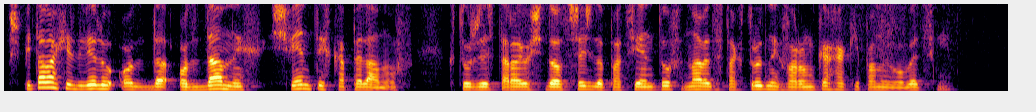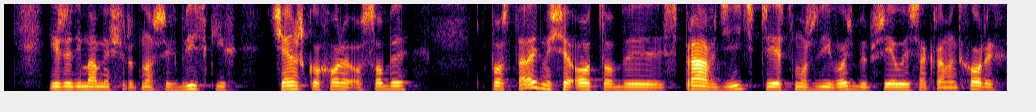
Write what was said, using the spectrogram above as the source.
W szpitalach jest wielu odda oddanych, świętych kapelanów, którzy starają się dotrzeć do pacjentów nawet w tak trudnych warunkach, jakie panują obecnie. Jeżeli mamy wśród naszych bliskich ciężko chore osoby, postarajmy się o to, by sprawdzić, czy jest możliwość, by przyjęły sakrament chorych.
